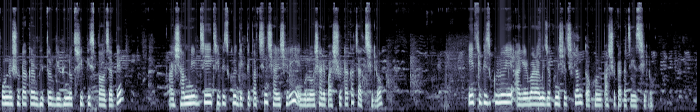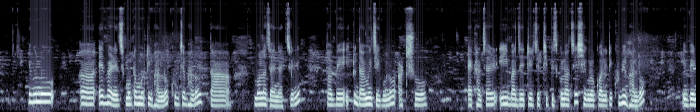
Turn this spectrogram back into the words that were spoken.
পনেরোশো টাকার ভেতর বিভিন্ন থ্রি পিস পাওয়া যাবে। আর সামনের যে থ্রি পিসগুলো দেখতে পাচ্ছেন সারি সারি, এগুলো সাড়ে পাঁচশো টাকা চাচ্ছিল। এই থ্রি পিসগুলোই আগের বার আমি যখন এসেছিলাম তখন পাঁচশো টাকা চেয়েছিল। এগুলো এভারেজ মোটামুটি ভালো, খুব যে ভালো তা বলা যায় না অ্যাকচুয়ালি তবে একটু দামি যেগুলো, আটশো, এক হাজার, এই বাজেটের যে থ্রি পিসগুলো আছে সেগুলোর কোয়ালিটি খুবই ভালো। ইভেন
